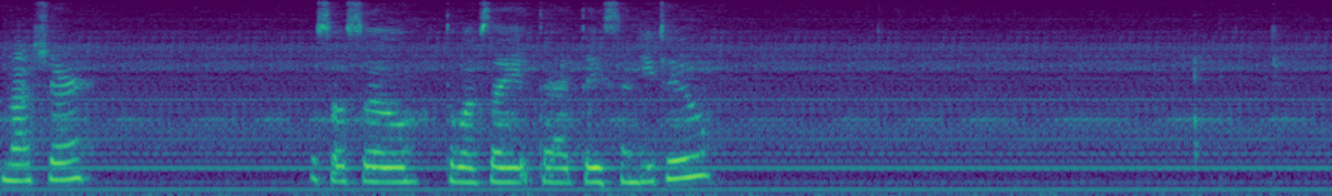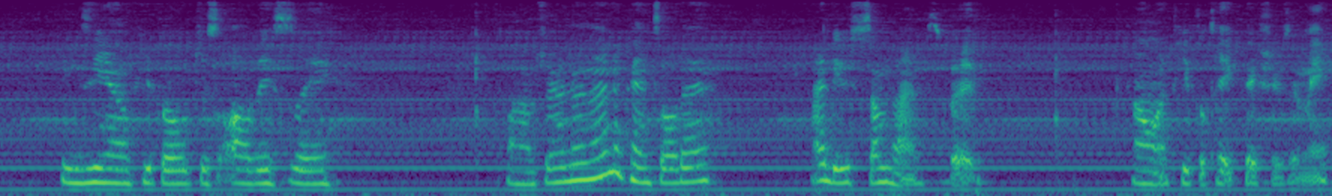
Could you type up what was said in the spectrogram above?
I'm not sure. There's also the website that they send you to. Because, you know, people just obviously want to wearing underpants all day. I do sometimes, but I don't let people take pictures of me.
